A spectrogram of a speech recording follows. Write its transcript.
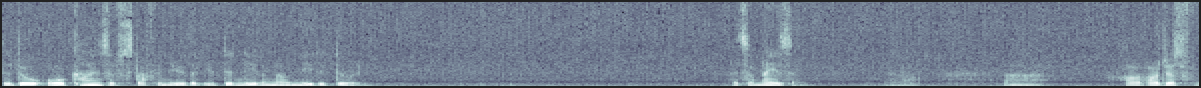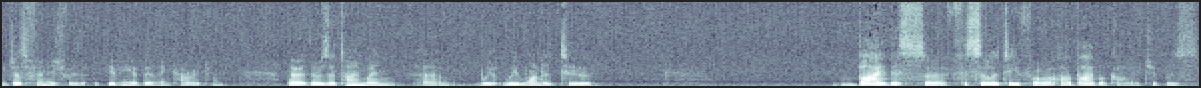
to do all kinds of stuff in you that you didn't even know needed doing. It's amazing. You know. uh, I'll, I'll, just just finish with giving you a bit of encouragement. There, there was a time when um, we, we wanted to buy this uh, facility for our Bible college. It was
